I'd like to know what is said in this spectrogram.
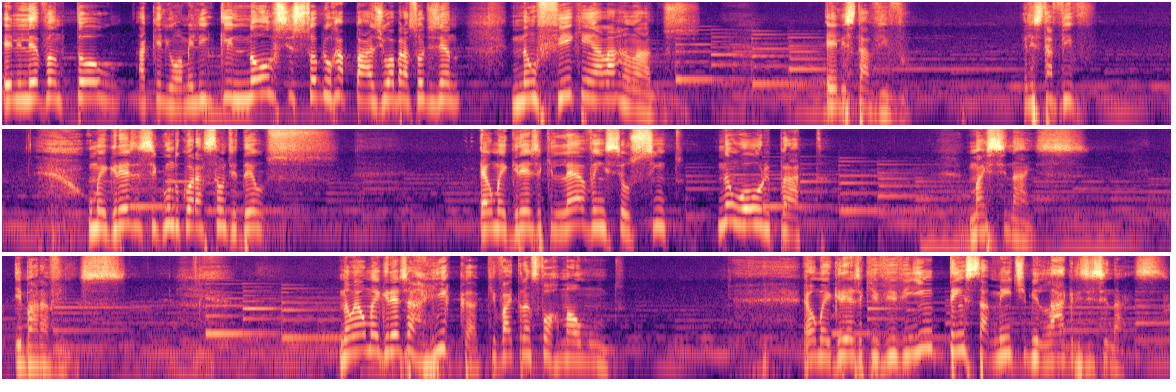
ele levantou aquele homem, ele inclinou-se sobre o rapaz e o abraçou, dizendo: Não fiquem alarmados, ele está vivo. Ele está vivo. Uma igreja segundo o coração de Deus é uma igreja que leva em seu cinto não ouro e prata, mais sinais e maravilhas. Não é uma igreja rica que vai transformar o mundo. É uma igreja que vive intensamente milagres e sinais.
